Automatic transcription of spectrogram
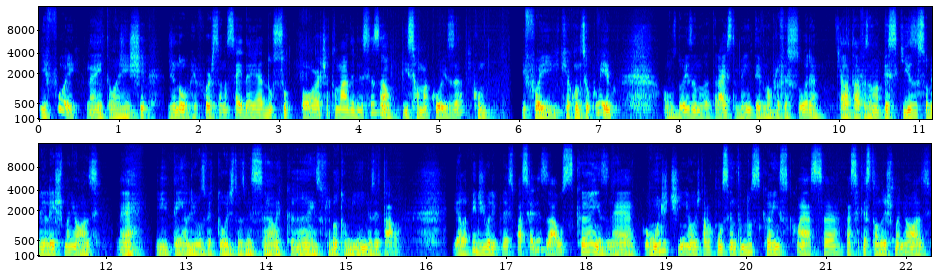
e foi, né? Então a gente, de novo, reforçando essa ideia do suporte à tomada de decisão. Isso é uma coisa com- que foi que aconteceu comigo. Há uns dois anos atrás também teve uma professora que ela estava fazendo uma pesquisa sobre leishmaniose, né? E tem ali os vetores de transmissão, e cães, flibotomínios e tal. E ela pediu ali para espacializar os cães, né? Onde tinha, onde estava concentrando os cães com essa, com essa questão da leishmaniose.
